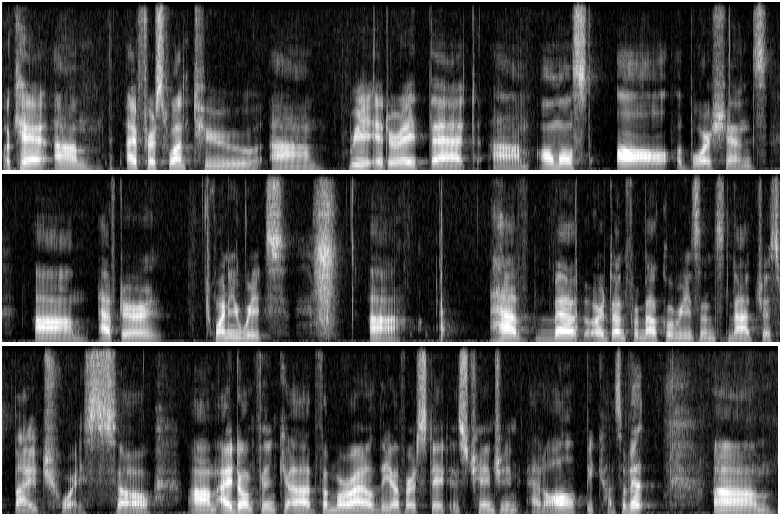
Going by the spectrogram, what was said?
Okay, um, I first want to um, reiterate that um, almost all abortions um, after 20 weeks uh, have or done for medical reasons, not just by choice. So um, I don't think uh, the morality of our state is changing at all because of it. Um,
